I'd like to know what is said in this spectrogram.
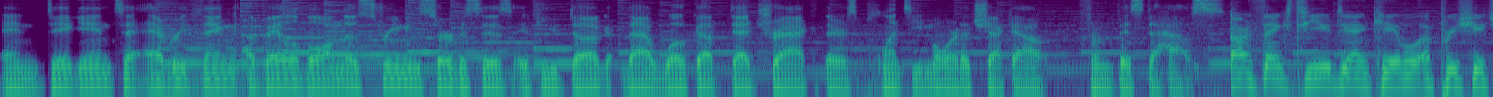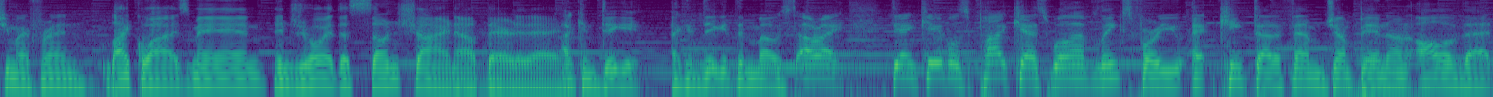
and dig into everything available on those streaming services. If you dug that Woke Up Dead track, there's plenty more to check out from Vista House. Our thanks to you, Dan Cable. Appreciate you, my friend. Likewise, man, enjoy the sunshine out there today. I can dig it. I can dig it the most. All right. Dan Cable's podcast will have links for you at kink.fm. Jump in on all of that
